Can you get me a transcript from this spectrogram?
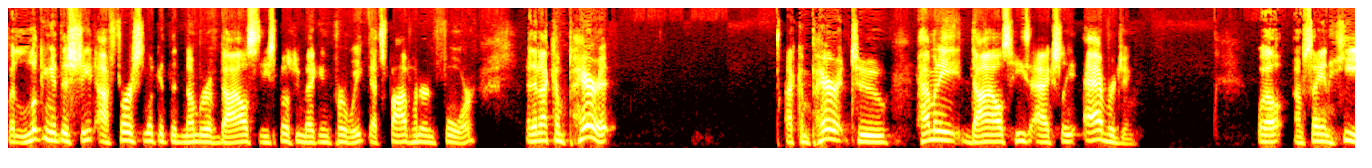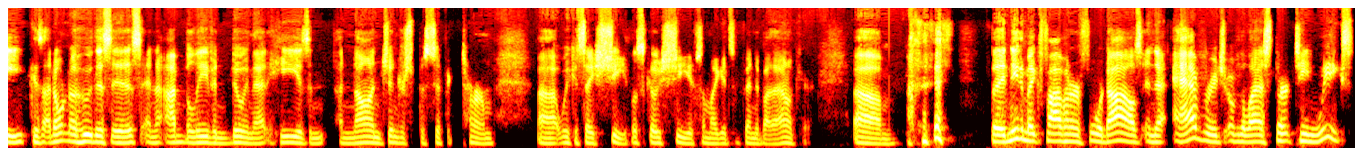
But looking at this sheet, I first look at the number of dials he's supposed to be making per week. That's 504. And then I compare it. I compare it to how many dials he's actually averaging. Well, I'm saying he because I don't know who this is, and I believe in doing that. He is an, a non gender specific term. Uh, we could say she. Let's go she if somebody gets offended by that. I don't care. Um, they need to make 504 dials, and the average over the last 13 weeks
